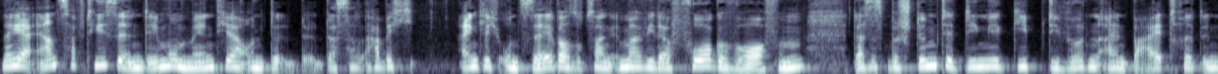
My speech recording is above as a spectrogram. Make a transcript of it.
Naja, ernsthaft hieße in dem Moment ja, und das habe ich eigentlich uns selber sozusagen immer wieder vorgeworfen, dass es bestimmte Dinge gibt, die würden einen Beitritt in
